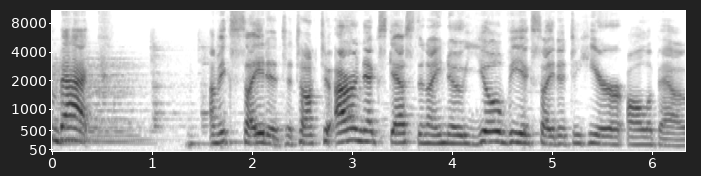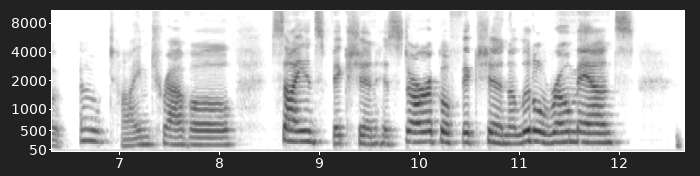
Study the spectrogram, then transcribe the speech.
welcome back. I'm excited to talk to our next guest, and I know you'll be excited to hear all about oh, time travel, science fiction, historical fiction, a little romance.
